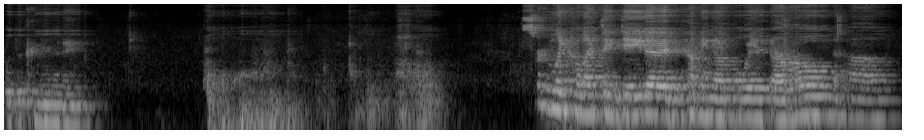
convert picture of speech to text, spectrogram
with the community. Certainly collecting data and coming up with our own um,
